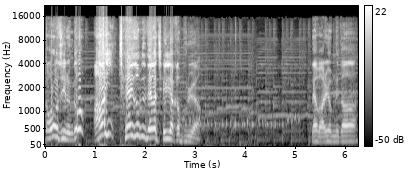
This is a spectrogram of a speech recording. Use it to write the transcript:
떨어지는 거? 아이 재수없는 내가 제일 약한 부류야. 내가 말이 옵니다.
